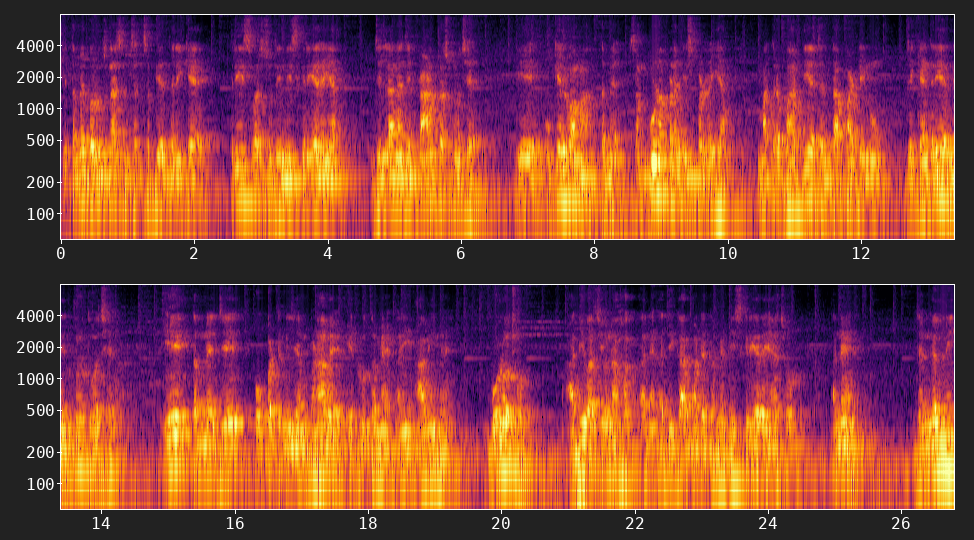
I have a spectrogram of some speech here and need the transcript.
કે તમે ભરૂચના સંસદ સભ્ય તરીકે ત્રીસ વર્ષ સુધી નિષ્ક્રિય રહ્યા, જિલ્લાના જે પ્રાણ પ્રશ્નો છે એ ઉકેલવામાં તમે સંપૂર્ણપણે નિષ્ફળ રહ્યા. માત્ર ભારતીય જનતા પાર્ટીનું જે કેન્દ્રીય નેતૃત્વ છે એ તમને જે પોપટની જેમ ભણાવે, એટલું તમે અહીં આવીને બોલો છો. આદિવાસીઓના હક અને અધિકાર માટે તમે નિષ્ક્રિય રહ્યા છો અને જંગલની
